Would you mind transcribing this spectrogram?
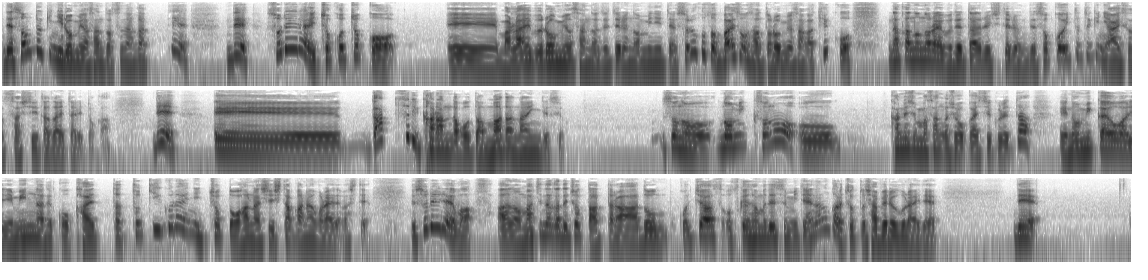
で、その時にロミオさんと繋がって、で、それ以来ちょこちょこ、えー、まあ、ライブロミオさんの出てるのを見に行ったり、それこそバイソンさんとロミオさんが結構中野のライブ出たりしてるんで、そこ行った時に挨拶させていただいたりとか。で、えー、がっつり絡んだことはまだないんですよ。その、飲み、その、金島さんが紹介してくれた、え飲み会終わりにみんなでこう帰った時ぐらいにちょっとお話ししたかなぐらいでまして。で、それ以来は、あの、街中でちょっと会ったら、あ、どうも、こんにちは、お疲れ様です、みたいなのからちょっと喋るぐらいで。で、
